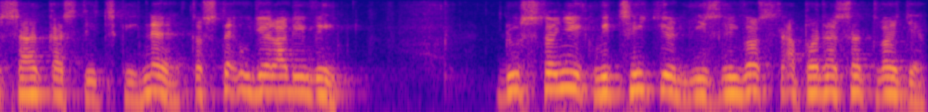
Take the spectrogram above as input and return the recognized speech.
sarkasticky, ne, to jste udělali vy. Důstojník vycítil jízlivost a pronesl tvrdě,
